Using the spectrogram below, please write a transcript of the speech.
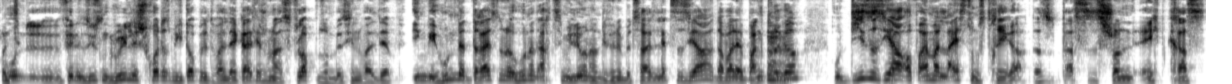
Und, äh, für den süßen Grealish freut es mich doppelt, weil der galt ja schon als Flop so ein bisschen, weil der irgendwie 113 oder 118 Millionen haben die für ihn bezahlt letztes Jahr. Da war der Bankdrücker Mhm. und dieses Jahr auf einmal Leistungsträger. Das, das ist schon echt krass.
